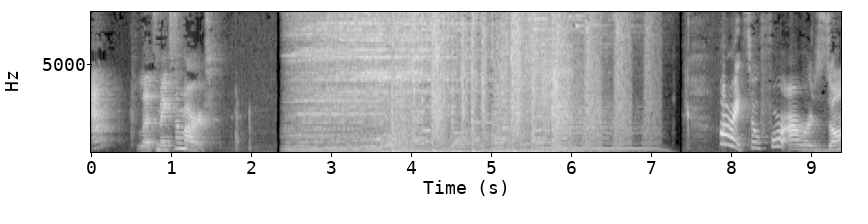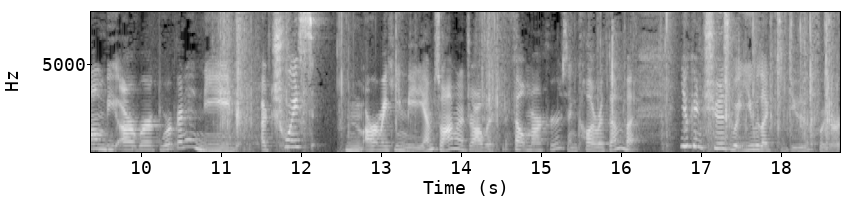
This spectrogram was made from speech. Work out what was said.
and let's make some art. Alright, so for our zombie artwork, we're gonna need a choice mm, art making medium. So I'm gonna draw with felt markers and color with them, but you can choose what you would like to do for your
